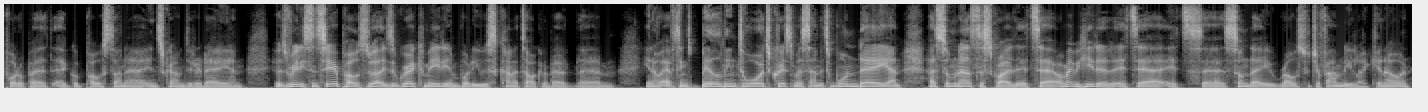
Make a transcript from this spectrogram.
put up a, a good post on uh, Instagram the other day, and it was a really sincere post as well. He's a great comedian, but he was kind of talking about um, you know everything's building towards Christmas, and it's one day, and as someone else described it, it's uh, or maybe he did, it's uh, it's uh, Sunday roast with your family, like you know, and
